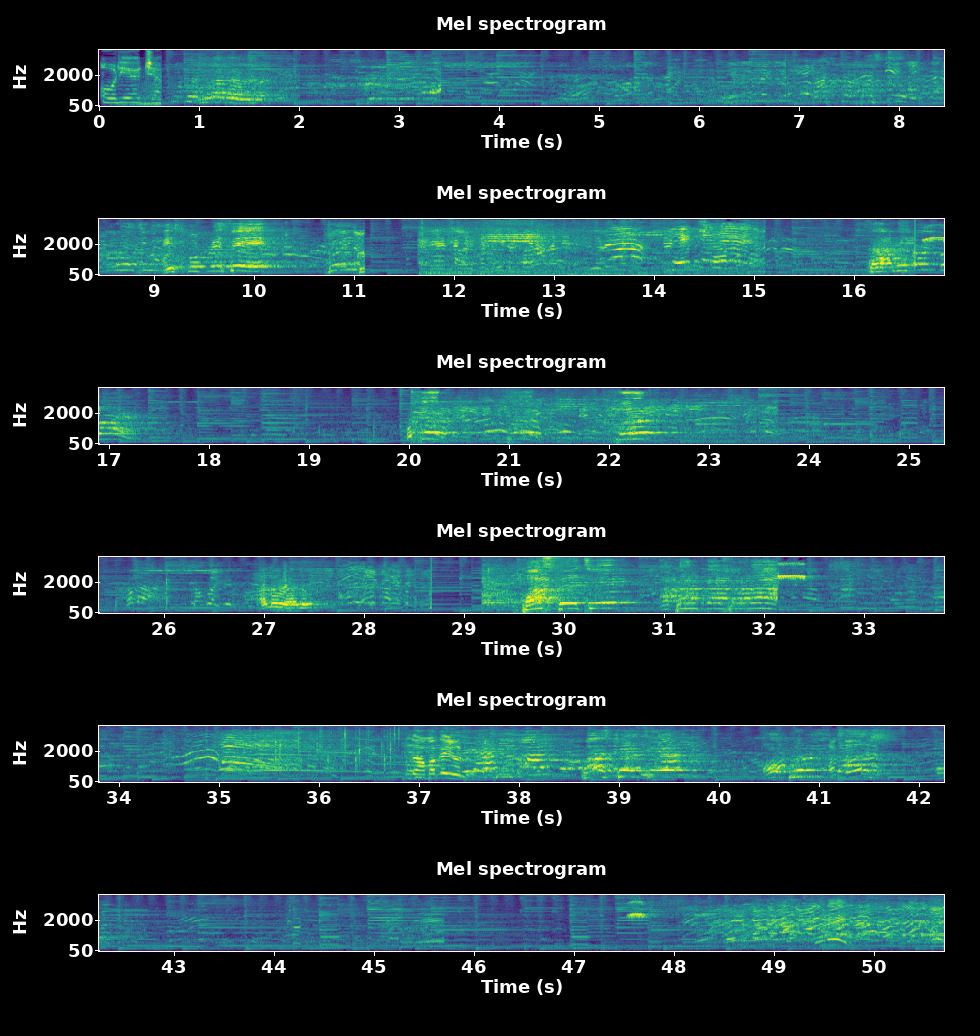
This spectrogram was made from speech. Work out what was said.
Audio Jump. इसको प्रेसे साथी हेलो हेलो ফার্স্ট হয়েছে আকাঙ্ক্ষা শর্মা। আমাকেই হলো। ফার্স্ট হয়েছে অভ্রমী দাস।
